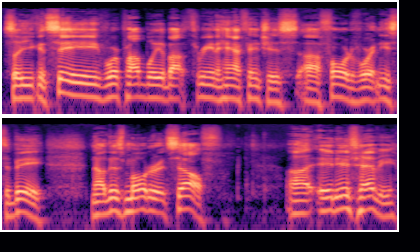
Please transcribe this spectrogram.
So you can see we're probably about three and a half inches uh, forward of where it needs to be. Now this motor itself, uh, it is heavy.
